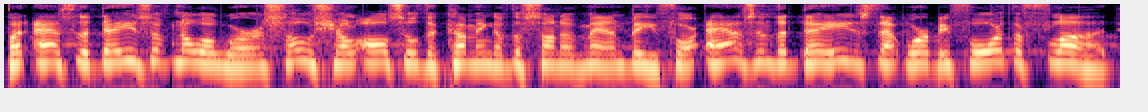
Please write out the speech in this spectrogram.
But as the days of Noah were, so shall also the coming of the Son of Man be. For as in the days that were before the flood,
